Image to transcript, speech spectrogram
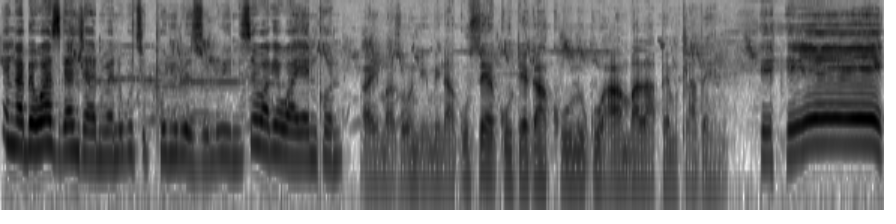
engabe wazi kanjani wena ukuthi kuphunyulwe ezulwini sewake wayeni khona Hayi mazondi mina kusekude kakhulu kuhamba lapha emklabeni. Hehe.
